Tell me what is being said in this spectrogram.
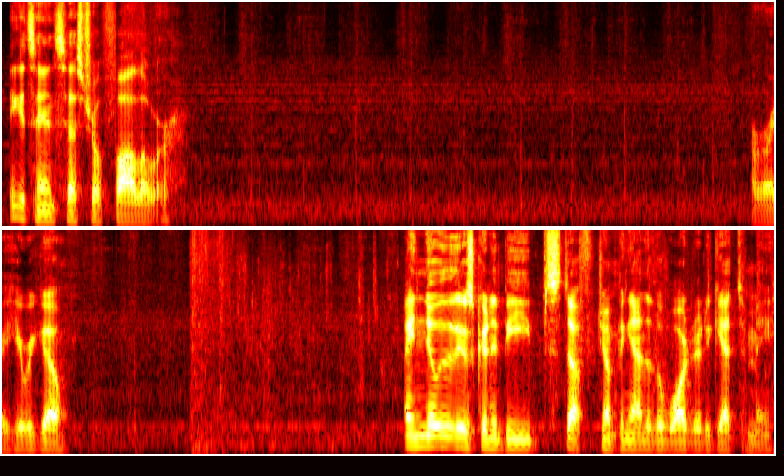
I think it's ancestral follower. All right, here we go. I know that there's going to be stuff jumping out of the water to get to me.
